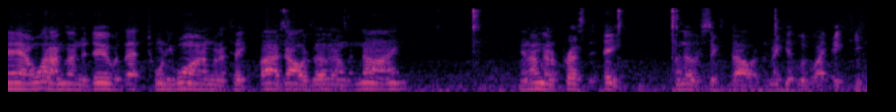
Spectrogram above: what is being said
And what I'm going to do with that 21, I'm going to take $5 of it on the 9, and I'm going to press the 8, another $6, and make it look like 18,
